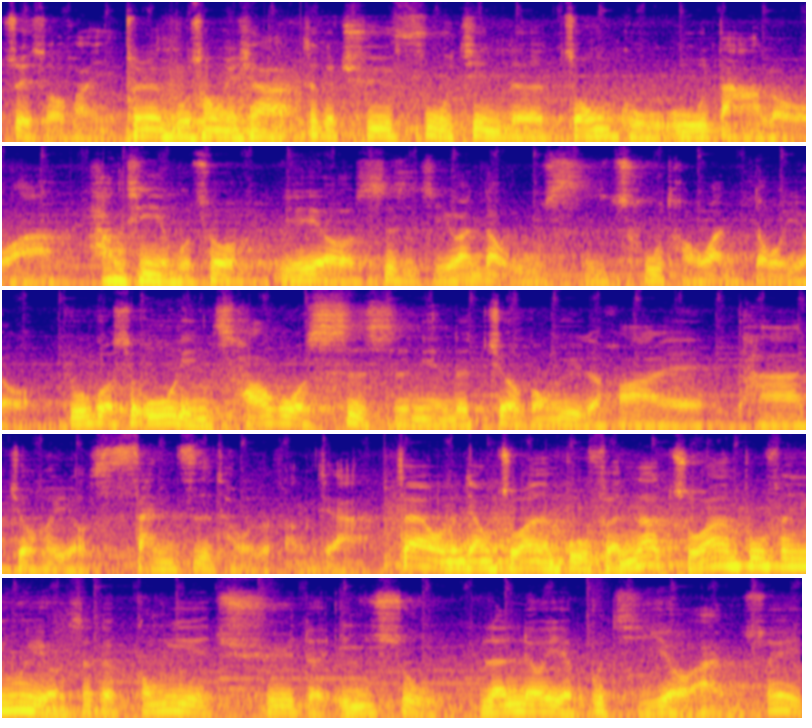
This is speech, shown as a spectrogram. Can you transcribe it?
最受欢迎。顺便补充一下，这个区域附近的中古屋大楼啊，行情也不错，也有四十几万到五十出头万都有。如果是屋龄超过四十年的旧公寓的话呢，它就会有三字头的房价。在我们讲左岸的部分，那左岸部分因为有这个工业区的因素，人流也不及右岸，所以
